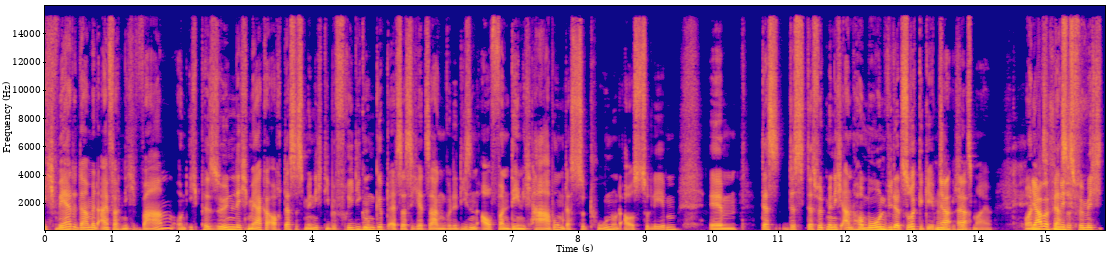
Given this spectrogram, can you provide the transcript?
ich werde damit einfach nicht warm und ich persönlich merke auch, dass es mir nicht die Befriedigung mhm. gibt, als dass ich jetzt sagen würde, diesen Aufwand, den ich habe, um das zu tun und auszuleben, ähm, das, das, das wird mir nicht an Hormonen wieder zurückgegeben, ja, sage ich ja. jetzt mal. Und ja, aber das ich, ist für mich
